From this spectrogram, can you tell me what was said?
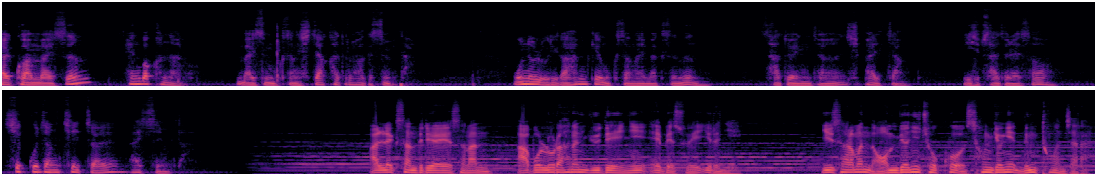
달콤한 말씀, 행복한 하루. 말씀 묵상 시작하도록 하겠습니다. 오늘 우리가 함께 묵상할 말씀은 사도행전 18장 24절에서 19장 7절 말씀입니다. 알렉산드리아에서 난 아볼로라 하는 유대인이 에베소에 이르니 이 사람은 언변이 좋고 성경에 능통한 자라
